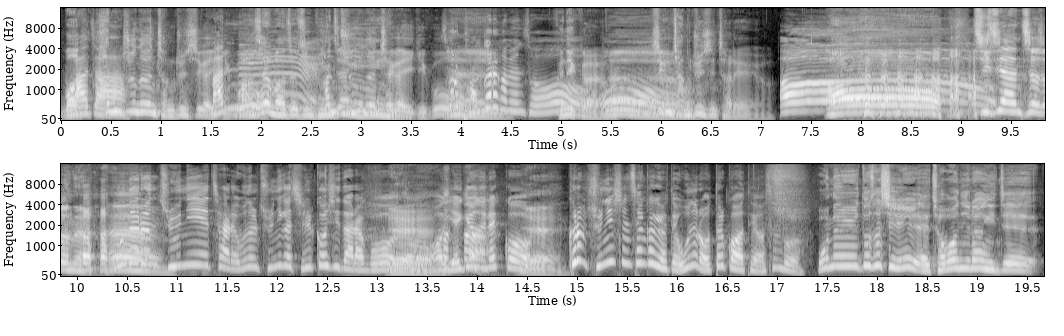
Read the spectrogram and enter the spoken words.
막 맞아. 한 주는 장준 씨가 맞네. 이기고 맞아요 맞아요 지금 한 굉장히 주는 제가 이기고 서로 네. 번갈아 가면서. 그니까요. 오. 지금 장준 씨 차례예요. 어, 지지 않죠 저는 오늘은 준이의 차례. 오늘 준이가 질 것이다라고 예. 또 어, 예견을 했고. 예. 그럼 준이 씨는 생각이 어때요? 오늘 어떨 것 같아요, 승부? 오늘도 사실 예, 저번이랑 이제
